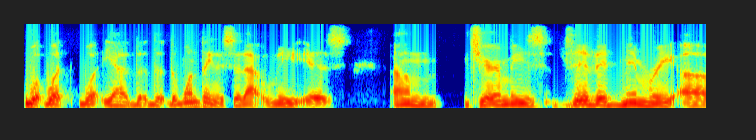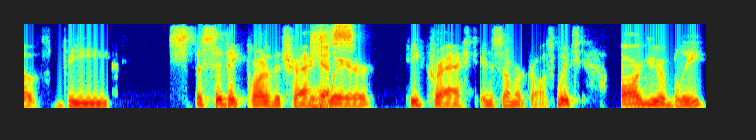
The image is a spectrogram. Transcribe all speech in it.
what what what yeah the, the, the one thing that stood out with me is um, jeremy's vivid memory of the specific part of the track yes. where he crashed in summercross which arguably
